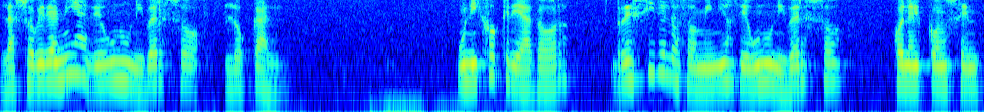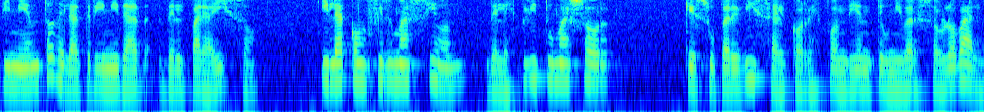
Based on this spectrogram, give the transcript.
La soberanía de un universo local. Un hijo creador recibe los dominios de un universo con el consentimiento de la Trinidad del Paraíso y la confirmación del Espíritu Mayor que supervisa el correspondiente universo global.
